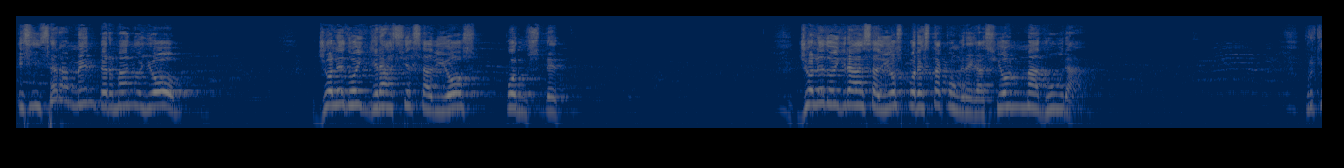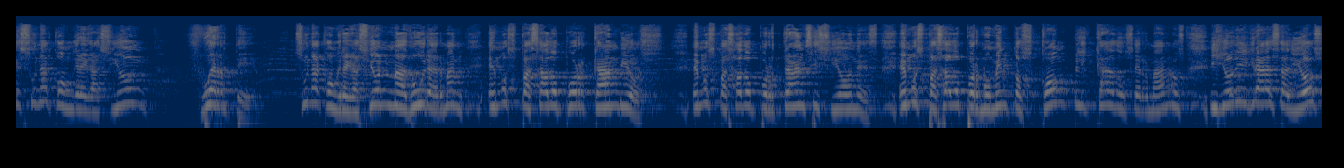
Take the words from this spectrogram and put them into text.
Y sinceramente, hermano, yo, yo le doy gracias a Dios por usted. Yo le doy gracias a Dios por esta congregación madura. Porque es una congregación fuerte. Es una congregación madura, hermano. Hemos pasado por cambios. Hemos pasado por transiciones, hemos pasado por momentos complicados, hermanos. Y yo doy gracias a Dios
